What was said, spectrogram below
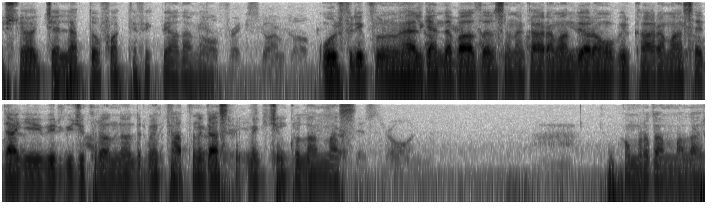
İşte bak cellat da ufak tefek bir adam ya. Ulfric Furun Helgen'de bazıları sana kahraman diyor ama bir kahraman Seda gibi bir gücü kralını öldürmek tahtını gasp etmek için kullanmaz. Homurdanmalar.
